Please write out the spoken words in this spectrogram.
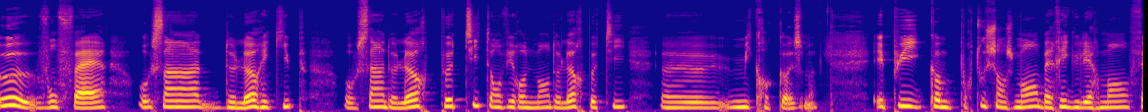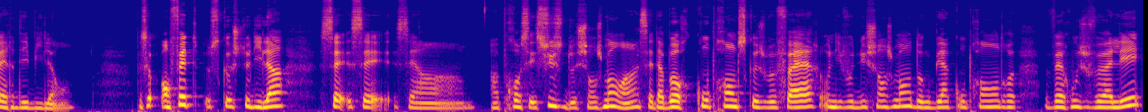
eux vont faire au sein de leur équipe au sein de leur petit environnement, de leur petit euh, microcosme. Et puis, comme pour tout changement, ben, régulièrement faire des bilans. Parce qu'en fait, ce que je te dis là, c'est un, un, processus de changement. Hein. C'est d'abord comprendre ce que je veux faire au niveau du changement, donc bien comprendre vers où je veux aller,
